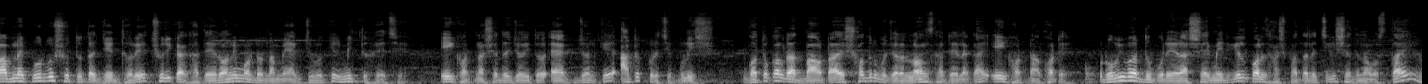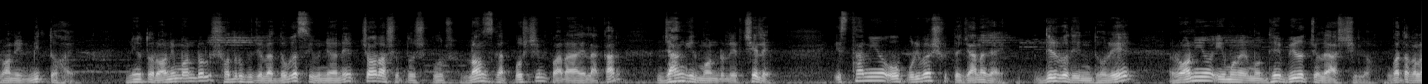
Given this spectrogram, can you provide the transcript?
পাবনায় পূর্ব শত্রুতার জের ধরে ছুরিকাঘাতে রনি মণ্ডল নামে এক যুবকের মৃত্যু হয়েছে। এই ঘটনার সাথে জড়িত একজনকে আটক করেছে পুলিশ। গতকাল রাত বারোটায় সদর উপজেলার লঞ্চঘাট এলাকায় এই ঘটনা ঘটে। রবিবার দুপুরে রাজশাহী মেডিকেল কলেজ হাসপাতালে চিকিৎসাধীন অবস্থায় রনির মৃত্যু হয়। নিহত রনি মণ্ডল সদর উপজেলার দোগাসি ইউনিয়নের চর আশুতোষপুর লঞ্চঘাট পশ্চিমপাড়া এলাকার জাহাঙ্গীর মণ্ডলের ছেলে। স্থানীয় ও পরিবার সূত্রে জানা যায়, দীর্ঘদিন ধরে রনি ও ইমনের মধ্যে বিরোধ চলে আসছিল। গতকাল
